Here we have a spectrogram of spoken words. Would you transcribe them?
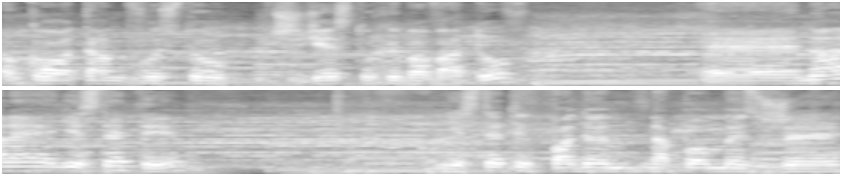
około tam 230 chyba watów. E, no ale niestety Niestety wpadłem na pomysł, że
